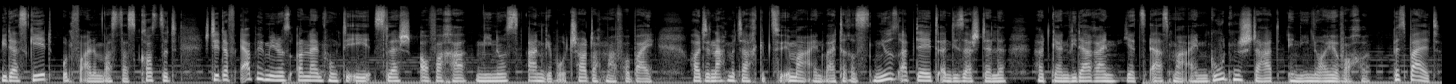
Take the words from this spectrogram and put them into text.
Wie das geht und vor allem was das kostet, steht auf rp-online.de slash Aufwacher-Angebot. Schaut doch mal vorbei. Heute Nachmittag gibt's wie immer ein weiteres News-Update an dieser Stelle. Hört gern wieder rein. Jetzt erstmal einen guten Start in die neue Woche. Bis bald.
